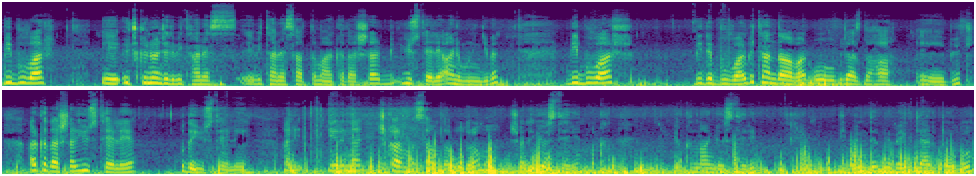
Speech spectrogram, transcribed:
Bir bu var. Ee, üç gün önce de bir tane bir tane sattım arkadaşlar. Bir 100 TL aynı bunun gibi. Bir bu var. Bir de bu var. Bir tane daha var. O biraz daha e, büyük. Arkadaşlar 100 TL'ye. Bu da 100 TL'ye. Hani yerinden çıkarmasam da olur ama şöyle göstereyim. Bakın yakından göstereyim. Dibinde bebekler dolu.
